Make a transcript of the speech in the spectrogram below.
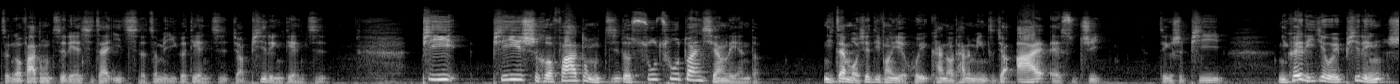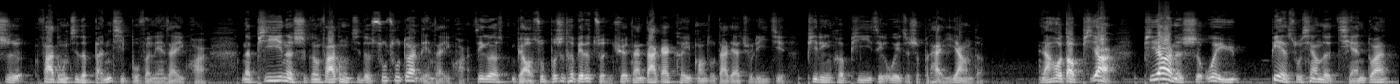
整个发动机联系在一起的这么一个电机，叫 P 零电机。P 一 P 一是和发动机的输出端相连的，你在某些地方也会看到它的名字叫 ISG，这个是 P 一，你可以理解为 P 零是发动机的本体部分连在一块儿，那 P 一呢是跟发动机的输出端连在一块儿。这个表述不是特别的准确，但大概可以帮助大家去理解 P 零和 P 一这个位置是不太一样的。然后到 P 二，P 二呢是位于变速箱的前端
